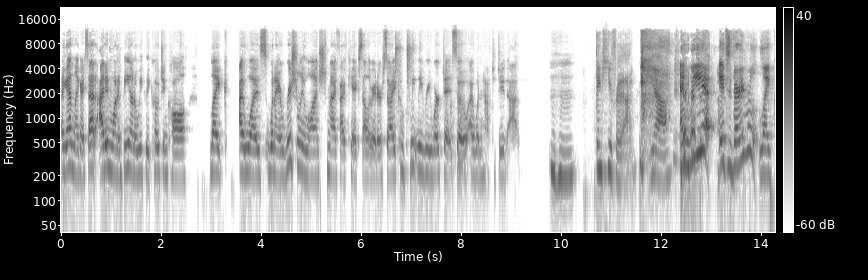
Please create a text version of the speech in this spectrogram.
again like i said i didn't want to be on a weekly coaching call like I was when I originally launched my 5K accelerator. So I completely reworked it so I wouldn't have to do that. Mm-hmm. Thank you for that. Yeah. And we, it's very re- like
